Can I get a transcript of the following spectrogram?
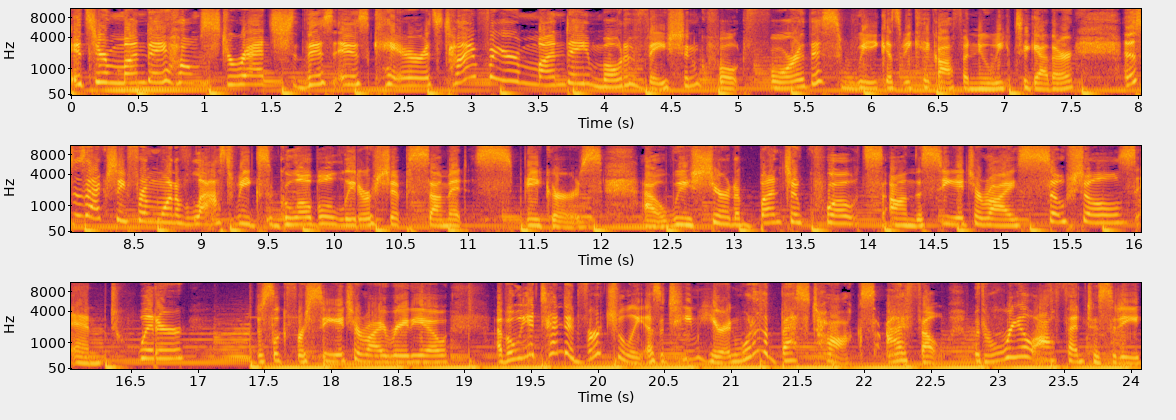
It's your Monday home stretch. This is Care. It's time for your Monday motivation quote for this week as we kick off a new week together. And this is actually from one of last week's Global Leadership Summit speakers. Uh, we shared a bunch of quotes on the CHRI socials and Twitter. Just look for CHRI Radio. Uh, but we attended virtually as a team here. And one of the best talks I felt with real authenticity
